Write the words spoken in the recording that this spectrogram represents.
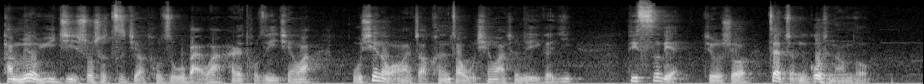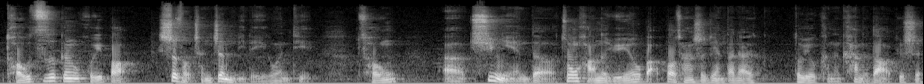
他没有预计说是自己要投资五百万，还是投资一千万，无限的往外找，可能找五千万甚至一个亿。第四点就是说，在整个过程当中，投资跟回报是否成正比的一个问题。从呃去年的中行的原油宝爆仓事件，大家都有可能看得到，就是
